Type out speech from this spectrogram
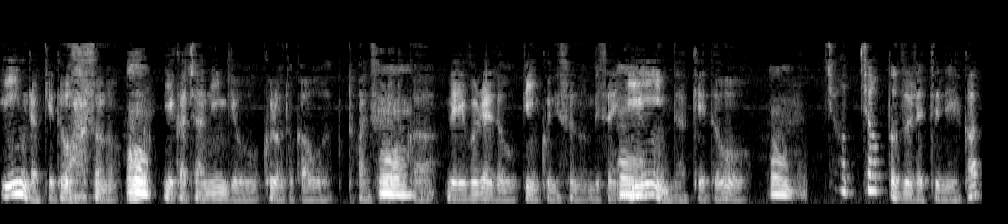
いいんだけど そのうん。リカちゃん人形を黒とか青とかにするとか、ベイブレードをピンクにするのは別にいいんだけど、うん。ちょちょっとずれてねえかっ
